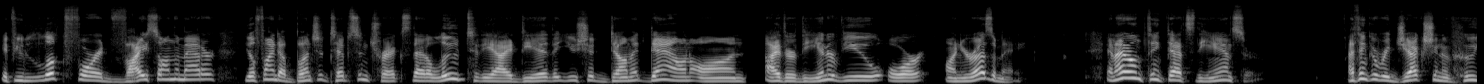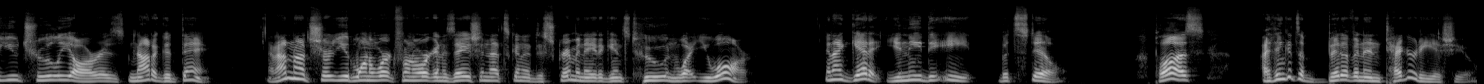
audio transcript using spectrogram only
if you look for advice on the matter, you'll find a bunch of tips and tricks that allude to the idea that you should dumb it down on either the interview or on your resume. And I don't think that's the answer. I think a rejection of who you truly are is not a good thing. And I'm not sure you'd want to work for an organization that's going to discriminate against who and what you are. And I get it, you need to eat, but still. Plus, I think it's a bit of an integrity issue.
